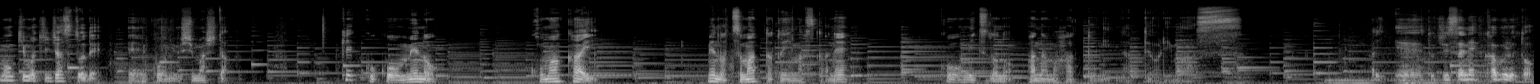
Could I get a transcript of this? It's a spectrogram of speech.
もう気持ちジャストで、えー、購入しました。結構こう目の細かい、目の詰まったと言いますかね。高密度のパナマハットになっております。はい、えーと、実際ね、被ると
